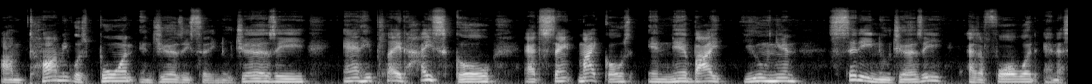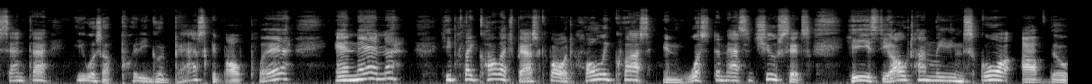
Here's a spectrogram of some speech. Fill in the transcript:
Um, Tommy was born in Jersey City, New Jersey, and he played high school at St. Michael's in nearby Union City, New Jersey, as a forward and a center. He was a pretty good basketball player, and then he played college basketball at Holy Cross in Worcester, Massachusetts. He's the all-time leading scorer of the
